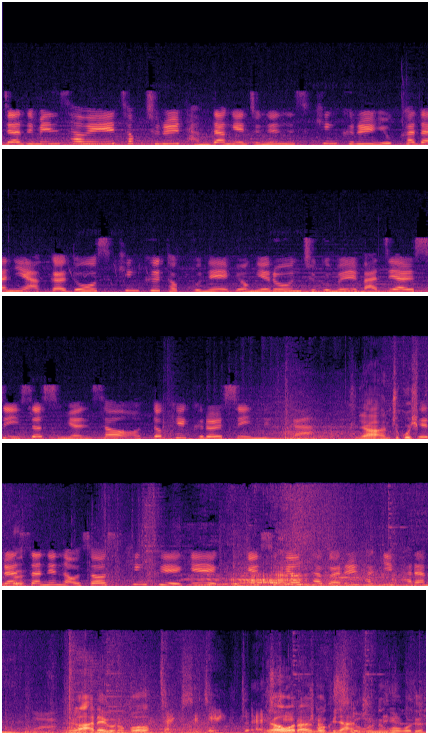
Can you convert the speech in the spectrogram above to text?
리자드맨 사회의 척추를 담당해주는 스킨크를 욕하다니 아까도 스킨크 덕분에 명예로운 죽음을 맞이할 수 있었으면서 어떻게 그럴 수 있는가. 그냥 안 죽고 싶은데 제라사는 어서 스킨크에게 고개 숙여 사과를 하기 바랍니다. 내가 안해 그런 거 내가 원하는 건 그냥 안 죽는 거거든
